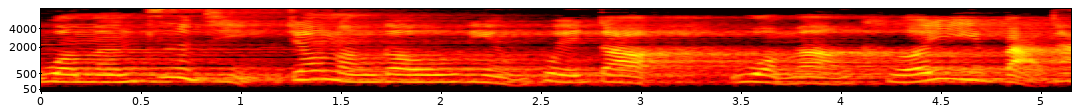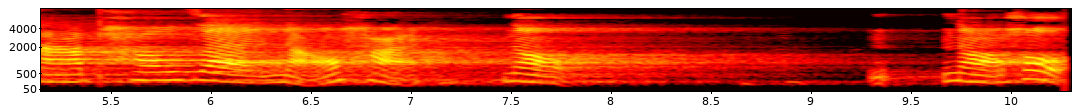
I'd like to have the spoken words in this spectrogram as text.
我们自己就能够领会到，我们可以把它抛在脑海脑脑后，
